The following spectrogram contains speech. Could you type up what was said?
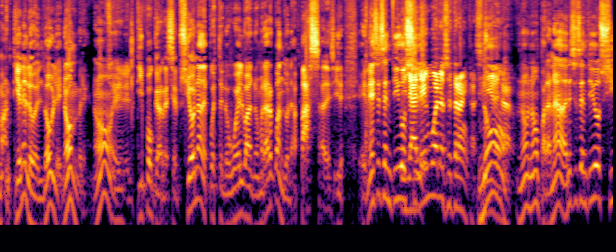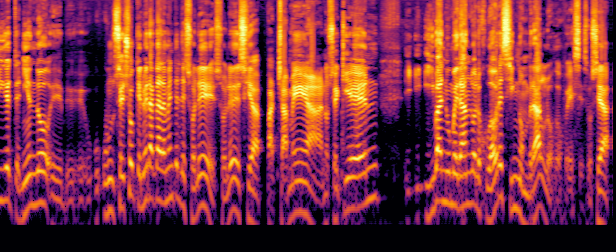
Mantiene lo del doble nombre, ¿no? El, el tipo que recepciona, después te lo vuelva a nombrar cuando la pasa. Es decir, en ese sentido. Y la sigue- lengua no se tranca. no, no, no, para nada. En ese sentido sigue teniendo eh, eh, un sello que no era claramente el de Solé. Solé decía Pachamea, no sé quién, y, y iba enumerando a los jugadores sin nombrarlos dos veces. O sea,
